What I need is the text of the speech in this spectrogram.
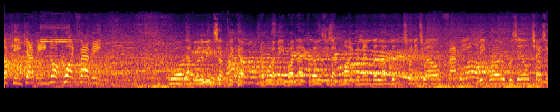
Unlucky, Gabi, not quite Fabi. That would have been some pickup. And what I mean by that, for those of you that might remember, London 2012, Fabi, Libero, Brazil, chasing.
